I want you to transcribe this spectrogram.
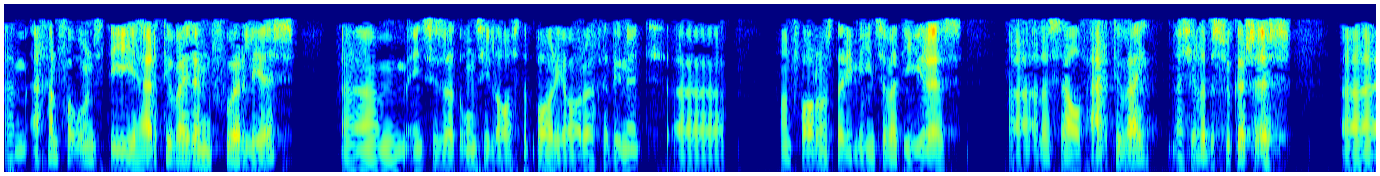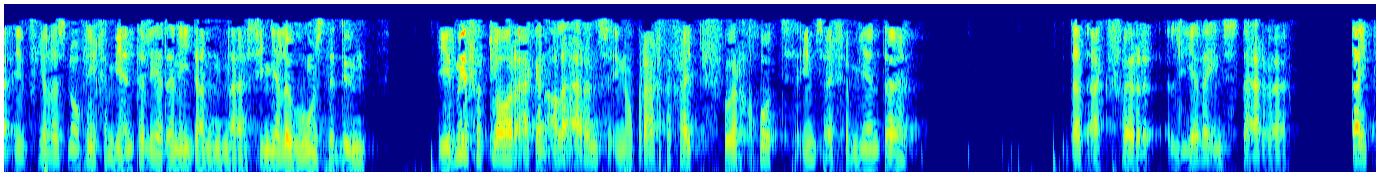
Ehm um, ek gaan vir ons die hertoewyding voorlees. Ehm um, en soos wat ons die laaste paar jare gedoen het, uh aanvaar ons dat die mense wat hier is, uh hulle self hertoewy. As julle besoekers is, uh en vir julle is nog nie gemeentelede nie, dan uh, sien julle hoe ons dit doen. Hiermee verklaar ek in alle erns en opregtigheid voor God en sy gemeente dat ek vir lewe en sterwe, tyd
